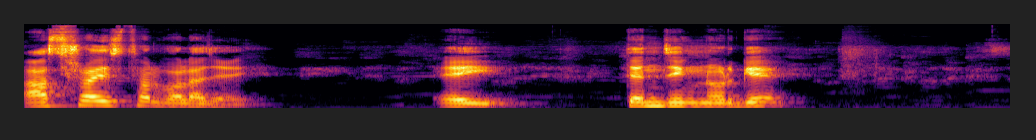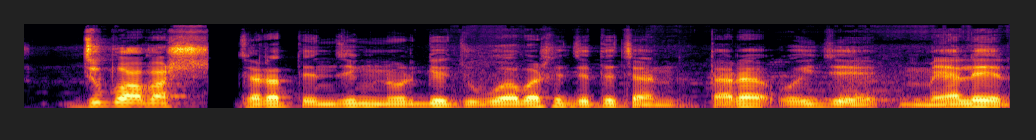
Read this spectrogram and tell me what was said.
আশ্রয়স্থল বলা যায় এই তেনজিং নর্গে। যুব আবাস। যারা তেনজিং নোরগে যুব আবাসে যেতে চান, তারা ওই যে ম্যালের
